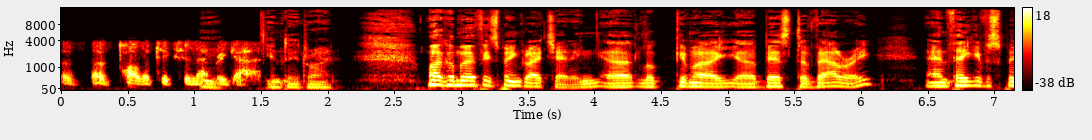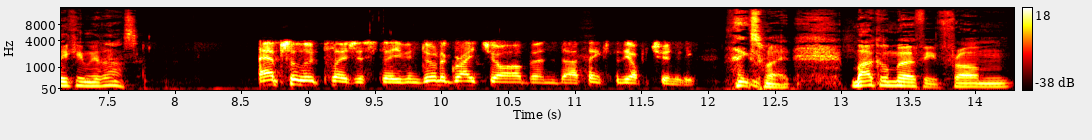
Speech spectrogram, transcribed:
of, of politics in that mm, regard. Indeed, right. Michael Murphy, it's been great chatting. Uh, look, give my uh, best to Valerie, and thank you for speaking with us. Absolute pleasure, Stephen. Doing a great job, and uh, thanks for the opportunity. Thanks, mate. Michael Murphy from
